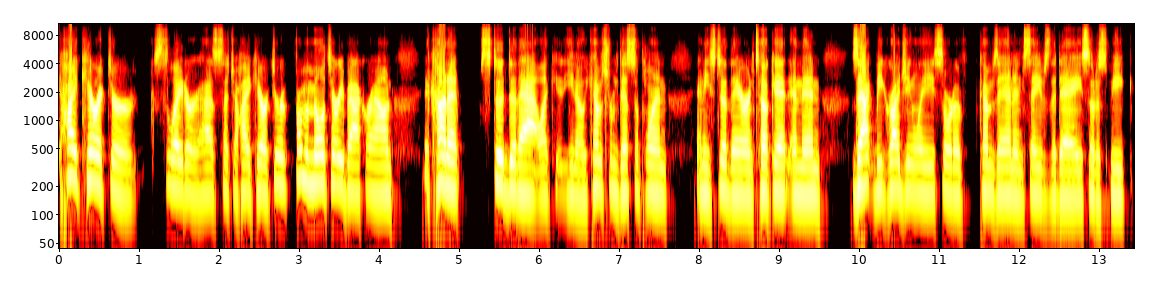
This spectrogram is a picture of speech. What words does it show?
high character. Slater has such a high character from a military background. It kind of stood to that. Like, you know, he comes from discipline, and he stood there and took it, and then Zach begrudgingly sort of comes in and saves the day, so to speak.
